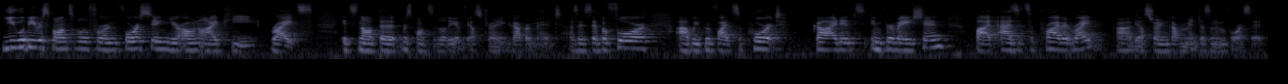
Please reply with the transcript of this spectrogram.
you will be responsible for enforcing your own IP rights. It's not the responsibility of the Australian government. As I said before, uh, we provide support, guidance, information, but as it's a private right, uh, the Australian government doesn't enforce it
